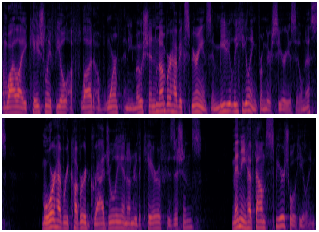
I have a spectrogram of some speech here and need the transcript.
and while I occasionally feel a flood of warmth and emotion, a number have experienced immediately healing from their serious illness. More have recovered gradually and under the care of physicians. Many have found spiritual healing,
